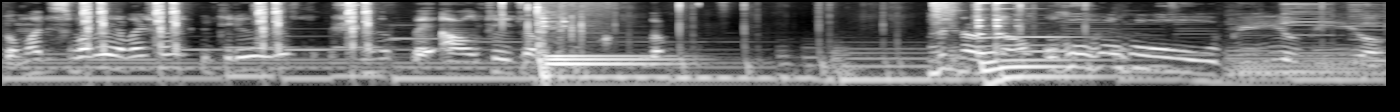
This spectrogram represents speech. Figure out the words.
Domates balı yavaş yavaş bitiriyoruz. Şunu ve 600 yapalım. Bir hocam. Oho, büyüyor büyüyor.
